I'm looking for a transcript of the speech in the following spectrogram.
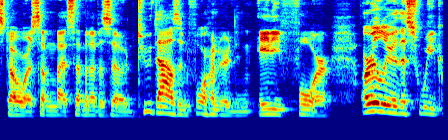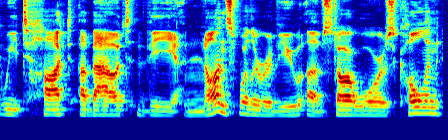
Star Wars 7x7 episode 2484. Earlier this week, we talked about the non spoiler review of Star Wars colon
